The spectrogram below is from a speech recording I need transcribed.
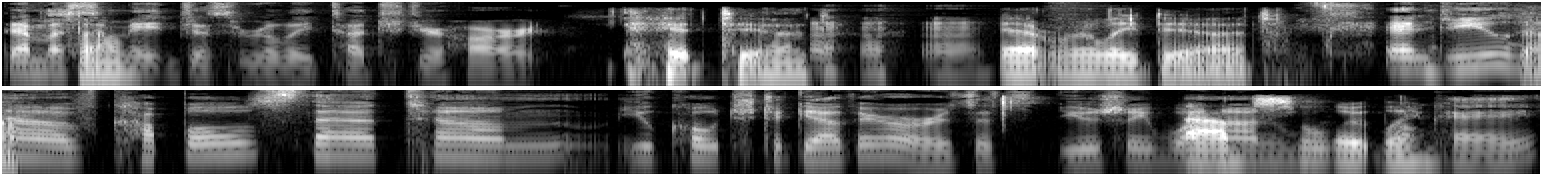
that must so, have made, just really touched your heart. It did. it really did. And do you so. have couples that um, you coach together, or is it usually one? Absolutely. On... Okay.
